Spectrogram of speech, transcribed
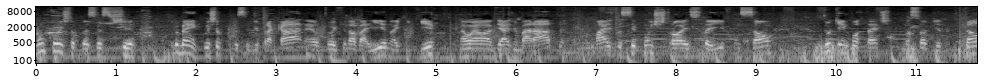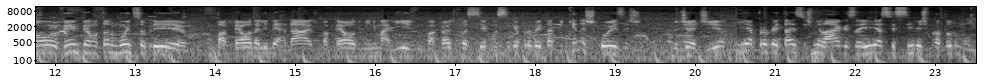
não custa para você assistir. Tudo bem, custa para você vir para cá, né? Eu estou aqui na Bahia, no Aikiki, não é uma viagem barata, mas você constrói isso daí em função do que é importante na sua vida. Então eu venho me perguntando muito sobre papel da liberdade, o papel do minimalismo, o papel de você conseguir aproveitar pequenas coisas no dia a dia e aproveitar esses milagres aí acessíveis para todo mundo,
